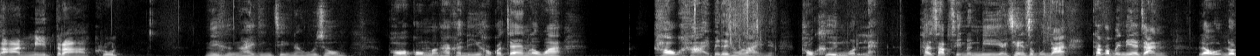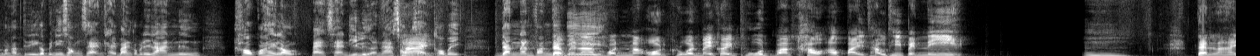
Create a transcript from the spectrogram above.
สารมีตราครุฑนี่คือง่ายจริง ๆ นะคุณผู้ชม เพราะว่ากรมบังคับคดีเขาก็แจ้งแล้วว่า เขาขายไปได้เท่าไหร่เนี่ยเขาคืนหมดแหละ ถ้าทรัพย์สินมันมีอย่างเช่นสมมตินะ ถ้าก็เป็นหนี้อาจารย์ แล้วโดนบังคับคดีก็เป็นหนี้สองแสนขายบ้านก็ไม่ได้ล้านหนึ่งเขาก็ให้เรา8ปดแสนที่เหลือนะสองแสนเข้าไปดังนั้นฟังแต่เวดีลาคนมาโอดครวญไม่ค่อยพูดว่าเขาเอาไปเท่าที่เป็นหนี้ๆอืมแต่ลาย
